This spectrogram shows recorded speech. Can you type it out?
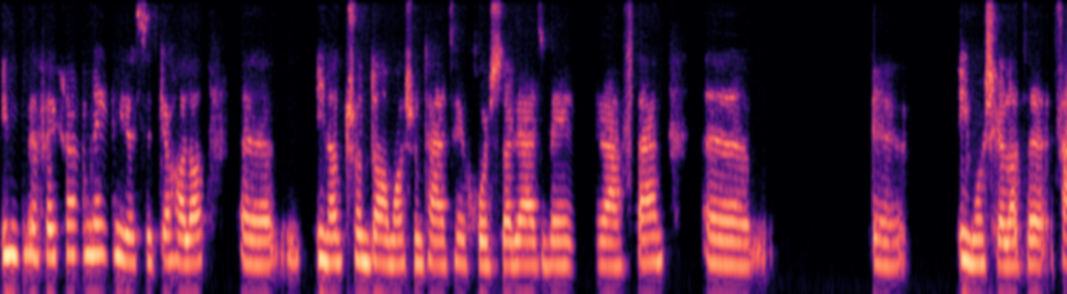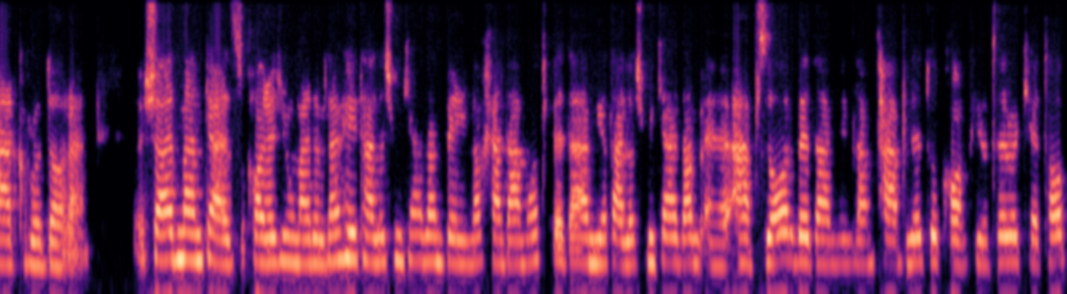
این به فکرم نمی رسید که حالا اینا چون داماشون تحت خوشسالی از بین رفتن این مشکلات فرق رو دارن. شاید من که از خارجی اومده بودم هی تلاش می‌کردم به اینا خدمات بدم یا تلاش می‌کردم ابزار بدم نمی‌دونم تبلت و کامپیوتر و کتاب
